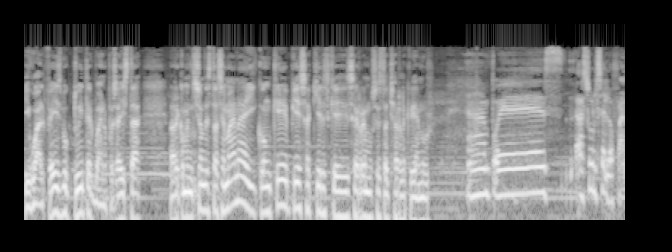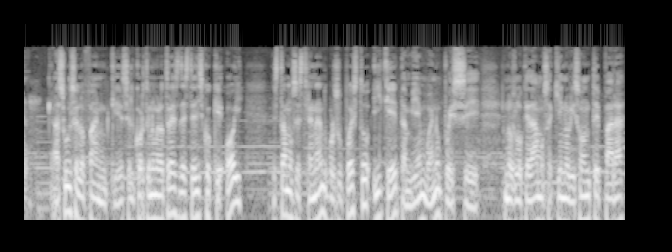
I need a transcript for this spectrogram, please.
igual Facebook, Twitter, bueno, pues ahí está la recomendación de esta semana. ¿Y con qué pieza quieres que cerremos esta charla, querida Nur? Ah, pues Azul Celofán. Azul Celofán, que es el corte número 3 de este disco que hoy estamos estrenando, por supuesto, y que también, bueno, pues eh, nos lo quedamos aquí en Horizonte para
